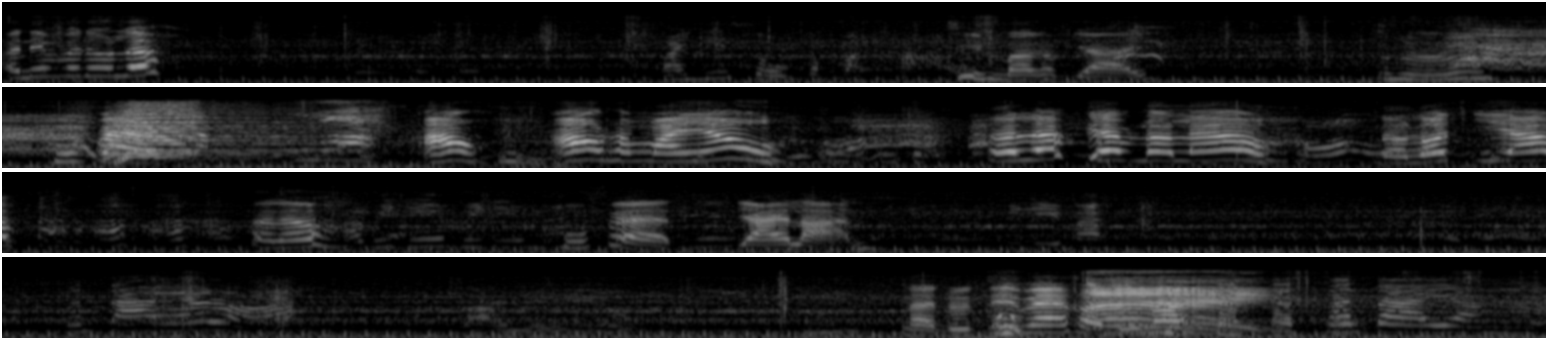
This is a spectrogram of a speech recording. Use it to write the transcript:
อันนี้มาดูแล้วไปยี่โซกับปลาขาวชิมมากับยายอื้อหือคู่แฝดเอ้าเอ้าทำไมเอ้าแล้วแล้วเก็บแล้วแล้วเดี๋ยวรถเหยียบเอาแล้วคู่แฝดยายหลานมันตายแล้วเหรอ ตายแล้วไหนดูที่แม่ขอดูหน่อยมันตายยังอะ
